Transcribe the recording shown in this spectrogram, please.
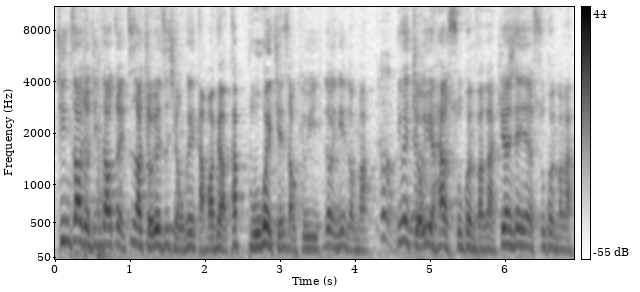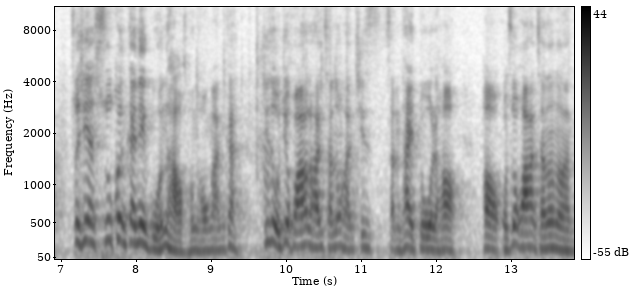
今朝酒今朝醉，至少九月之前我跟你打包票，它不会减少 QE，肉你听懂吗？嗯因为九月还有纾困方案，就像现在的纾困方案，所以现在纾困概念股很好很红啊。你看，其实我觉得华航、长东航其实涨太多了哈。好，我说华航、长东航，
